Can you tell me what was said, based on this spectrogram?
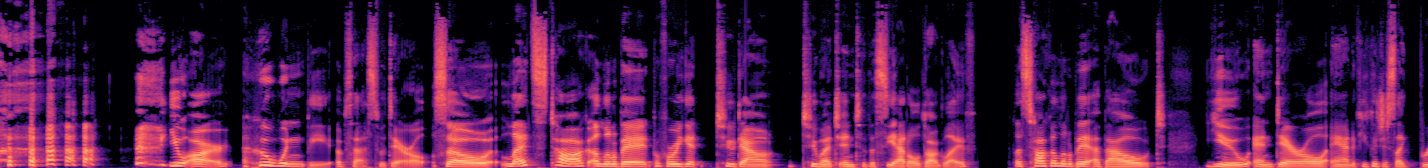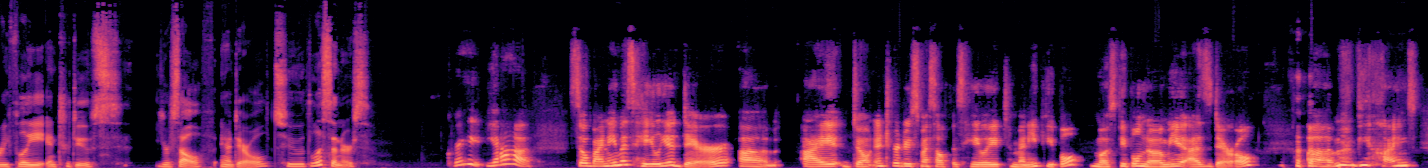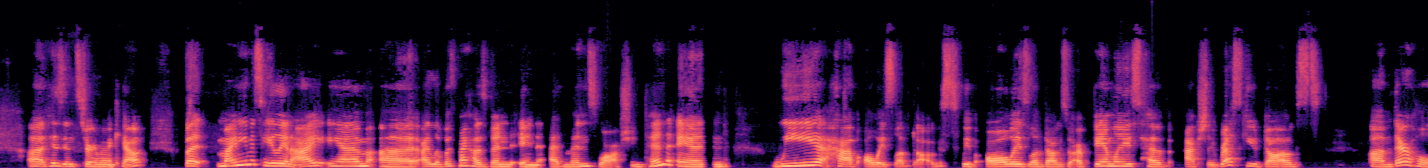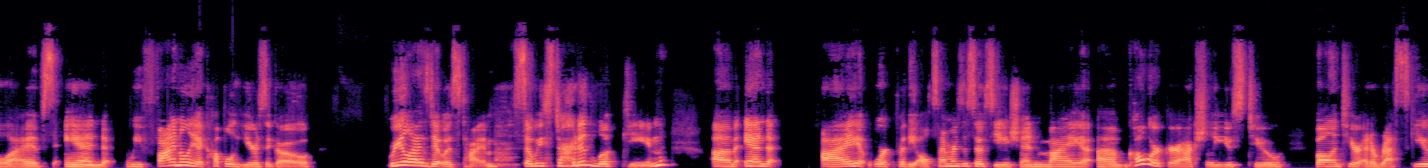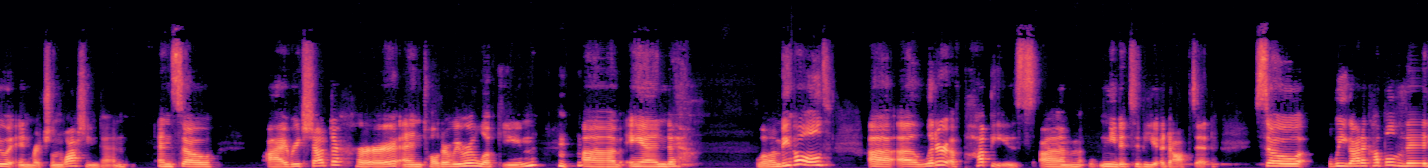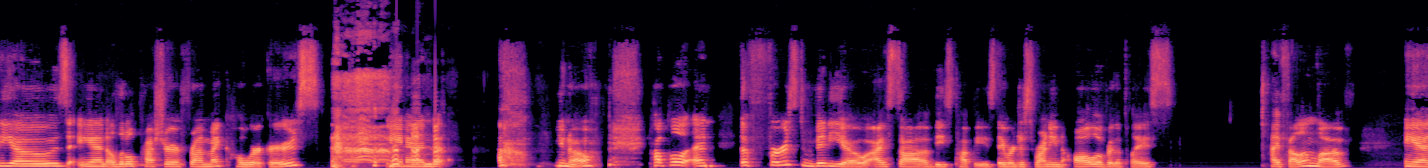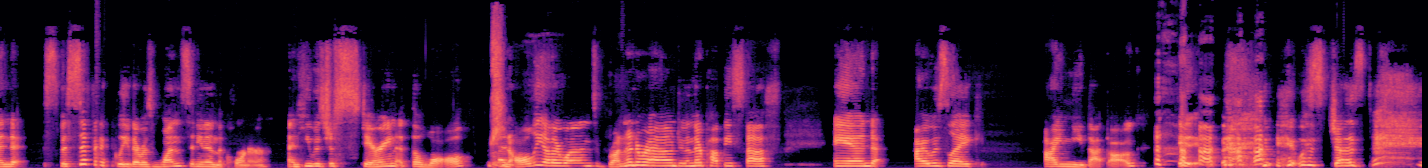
you are. Who wouldn't be obsessed with Daryl? So let's talk a little bit before we get too down too much into the Seattle dog life. Let's talk a little bit about you and Daryl, and if you could just like briefly introduce yourself and Daryl to the listeners. Great, yeah. So my name is Haley Adair. Um, I don't introduce myself as Haley to many people. Most people know me as Daryl um, behind uh, his Instagram account. But my name is Haley, and I am, uh, I live with my husband in Edmonds, Washington. And we have always loved dogs. We've always loved dogs. Our families have actually rescued dogs um, their whole lives. And we finally, a couple years ago, realized it was time. So we started looking. Um, and I work for the Alzheimer's Association. My um, coworker actually used to volunteer at a rescue in Richland, Washington. And so I reached out to her and told her we were looking. um, and lo and behold, uh, a litter of puppies um, needed to be adopted. So we got a couple videos and a little pressure from my coworkers. and, you know, couple, and the first video I saw of these puppies, they were just running all over the place. I fell in love. And specifically, there was one sitting in the corner and he was just staring at the wall and all the other ones running around doing their puppy stuff. And I was like, I need that dog. It, it, was just,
